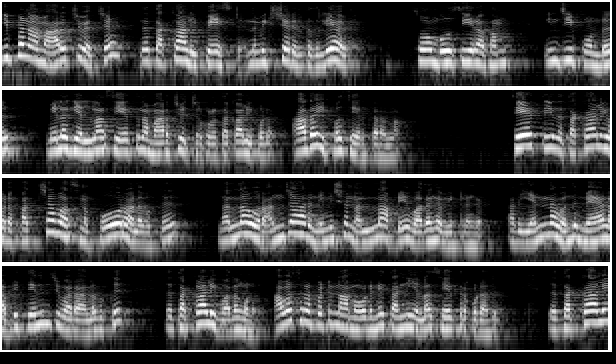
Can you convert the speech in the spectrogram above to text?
இப்போ நாம் அரைச்சி வச்ச இந்த தக்காளி பேஸ்ட் இந்த மிக்சர் இருக்குது இல்லையா? சோம்பு சீரகம் இஞ்சி பூண்டு மிளகு எல்லாம் சேர்த்து நம்ம அரைச்சி வச்சுருக்குறோம் தக்காளி கூட. அதை இப்போ சேர்த்துடலாம் சேர்த்து இந்த தக்காளியோட பச்சை வாசனை போகிற அளவுக்கு நல்லா ஒரு அஞ்சாறு நிமிஷம் நல்லா அப்படியே வதங்க விட்டுருங்க. அது எண்ணெய் வந்து மேலே அப்படியே தெளிஞ்சு வர அளவுக்கு இந்த தக்காளி வதங்கணும். அவசரப்பட்டு நாம் உடனே தண்ணியெல்லாம் சேர்த்துடக்கூடாது இந்த தக்காளி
